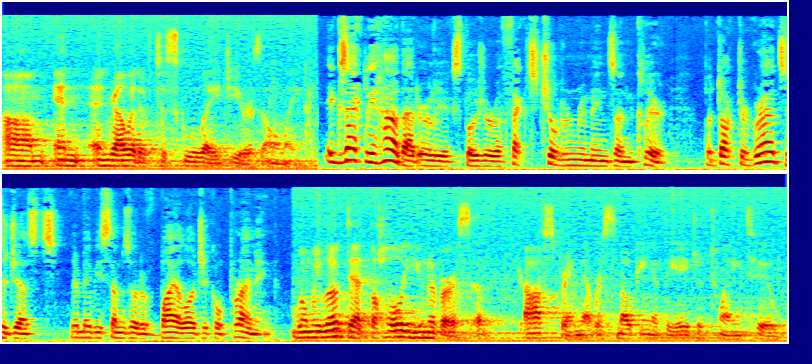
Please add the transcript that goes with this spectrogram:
um, and, and relative to school age years only. Exactly how that early exposure affects children remains unclear, but Dr. Grad suggests there may be some sort of biological priming. When we looked at the whole universe of offspring that were smoking at the age of 22,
